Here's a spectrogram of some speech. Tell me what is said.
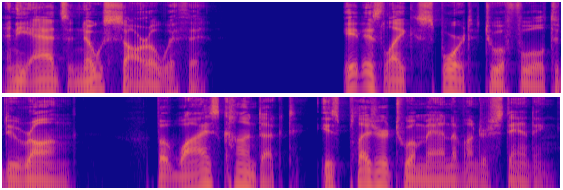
and he adds no sorrow with it. It is like sport to a fool to do wrong, but wise conduct is pleasure to a man of understanding.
